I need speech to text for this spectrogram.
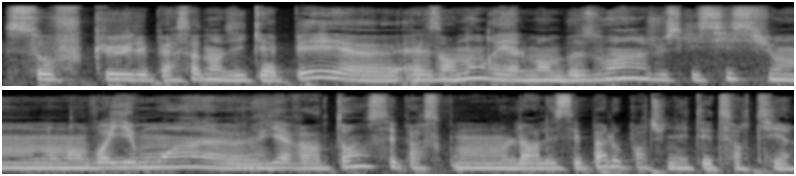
Sauf que les personnes handicapées, euh, elles en ont réellement besoin. Jusqu'ici, si on en envoyait moins euh, oui. il y a 20 ans, c'est parce qu'on leur laissait pas l'opportunité de sortir.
